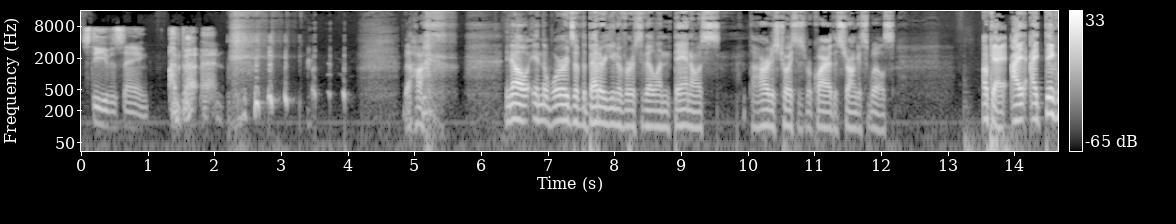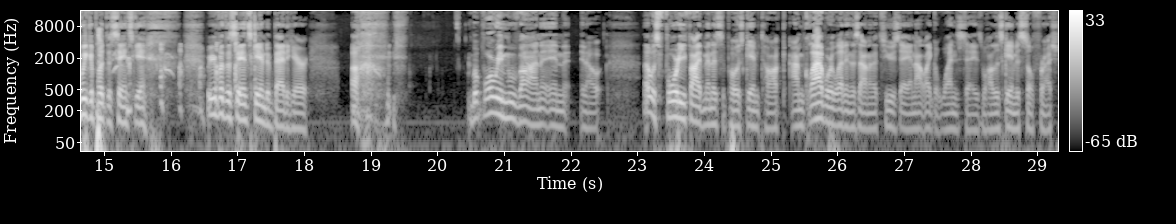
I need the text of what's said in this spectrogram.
Steve is saying, "I'm Batman." the you know, in the words of the better universe villain Thanos, the hardest choices require the strongest wills. Okay, I, I think we could put the Saints game we can put the Saints game to bed here. Uh, before we move on, and you know, that was 45 minutes of post game talk. I'm glad we're letting this out on a Tuesday and not like a Wednesday while this game is still fresh.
